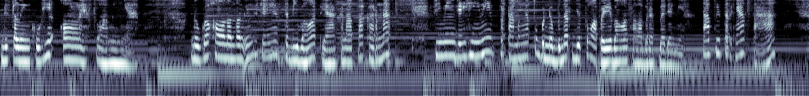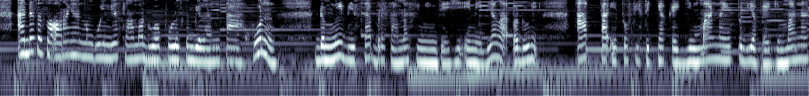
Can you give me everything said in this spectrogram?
diselingkuhi oleh suaminya. Duh gue kalau nonton ini kayaknya sedih banget ya. Kenapa? Karena si Min Jae ini pertamanya tuh bener-bener dia tuh gak pede banget sama berat badannya. Tapi ternyata ada seseorang yang nungguin dia selama 29 tahun demi bisa bersama si Min Jae ini. Dia nggak peduli apa itu fisiknya kayak gimana itu dia kayak gimana.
